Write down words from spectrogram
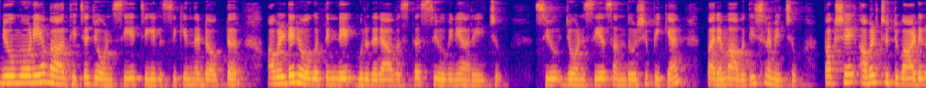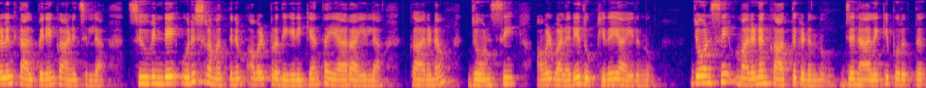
ന്യൂമോണിയ ബാധിച്ച ജോൺസിയെ ചികിത്സിക്കുന്ന ഡോക്ടർ അവളുടെ രോഗത്തിന്റെ ഗുരുതരാവസ്ഥ സ്യൂവിനെ അറിയിച്ചു. സ്യൂ ജോൺസിയെ സന്തോഷിപ്പിക്കാൻ പരമാവധി ശ്രമിച്ചു. പക്ഷേ അവൾ ചുറ്റുപാടുകളിൽ താല്പര്യം കാണിച്ചില്ല. സ്യൂവിന്റെ ഒരു ശ്രമത്തിനും അവൾ പ്രതികരിക്കാൻ തയ്യാറായില്ല. കാരണം ജോൺസി അവൾ വളരെ ദുഃഖിതയായിരുന്നു. ജോൺസി മരണം കാത്തുകിടന്നു ജനാലയ്ക്ക് പുറത്ത്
